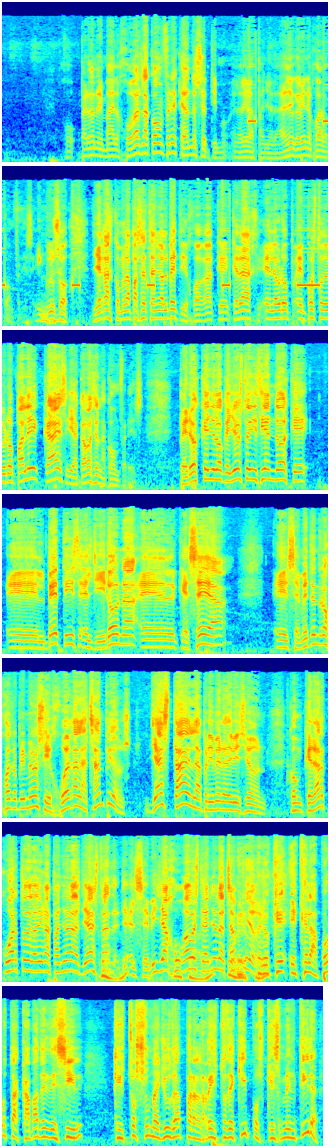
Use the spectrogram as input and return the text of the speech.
perdón Ismael, juegas la Conference quedando séptimo en la Liga Española. El año que viene juega la Conference. Incluso llegas, como la pasado este año al Betis, juega, que, queda en, Europa, en puesto de Europa League, caes y acabas en la Conference. Pero es que yo lo que yo estoy diciendo es que el Betis, el Girona, el que sea, eh, se mete entre los cuatro primeros y juega la Champions. Ya está en la primera división. Con quedar cuarto de la Liga Española ya está. El Sevilla ha jugado este año la Champions. Pero, es que es que la Porta acaba de decir que esto es una ayuda para el resto de equipos, que es mentira.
